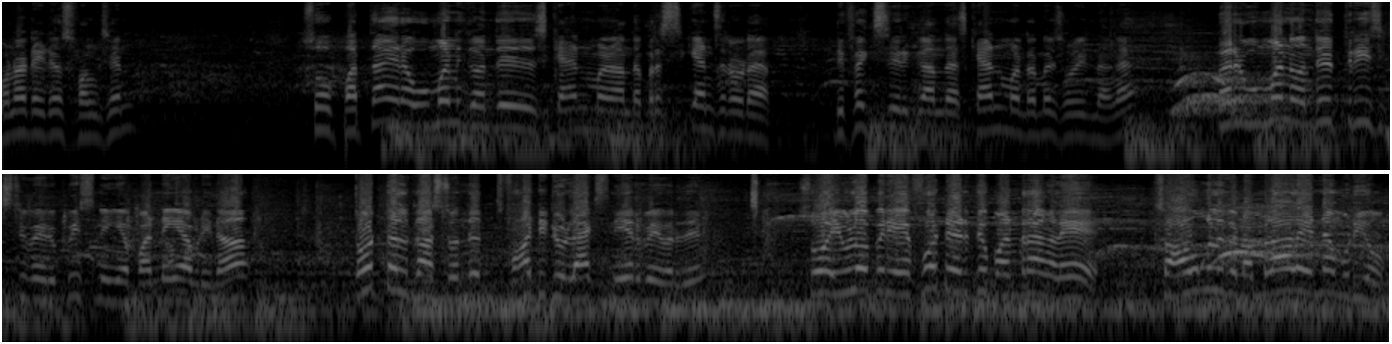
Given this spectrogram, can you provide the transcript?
one naught eight function so பத்தாயிரம் உமனுக்கு வந்து ஸ்கேன் பண்ண அந்த பிரஸ்ட் கேன்சரோட டிஃபெக்ட்ஸ் இருக்குது அந்த ஸ்கேன் பண்ணுற மாதிரி சொல்லியிருந்தாங்க. பெர் உமன் வந்து த்ரீ சிக்ஸ்டி ஃபைவ் ருபீஸ் நீங்கள் பண்ணீங்க அப்படின்னா டோட்டல் காஸ்ட் வந்து ஃபார்ட்டி டூ லேக்ஸ் நியர்பை வருது. ஸோ இவ்வளோ பெரிய எஃபோர்ட் எடுத்து பண்ணுறாங்களே ஸோ அவங்களுக்கு நம்மளால் என்ன முடியும்?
